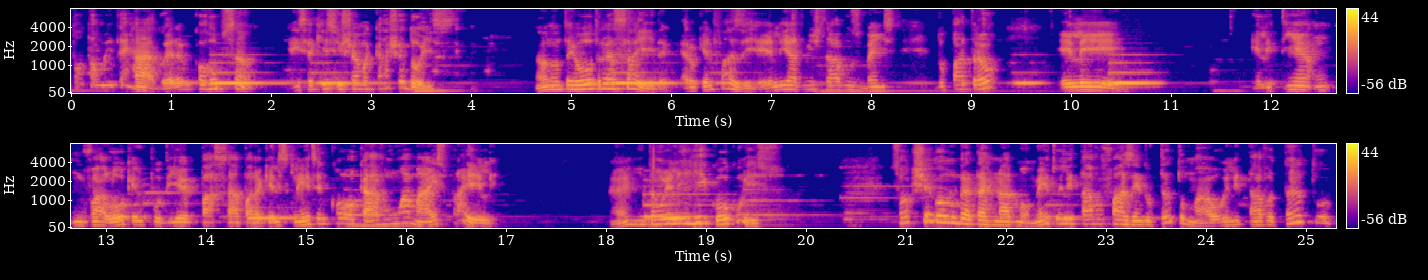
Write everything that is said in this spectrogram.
totalmente errado, era corrupção. Esse aqui se chama caixa 2. Não, não tem outra saída. Era o que ele fazia. Ele administrava os bens do patrão, ele ele tinha um, um, valor que ele podia passar para aqueles clientes, ele colocava um a mais para ele. Né? Então ele enricou com isso. Só que chegou num determinado momento, ele estava fazendo tanto mal, ele estava tanto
